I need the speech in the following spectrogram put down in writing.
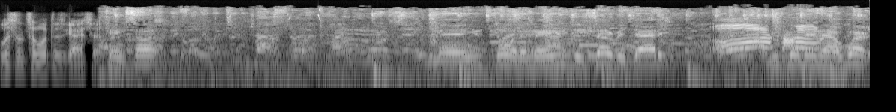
Listen to what this guy says. King son. Man, you doing it, man. You deserve it, daddy. Oh, You putting in that work.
